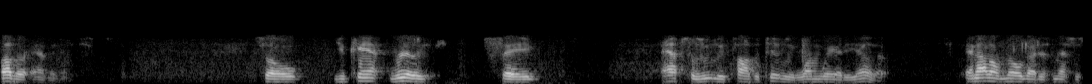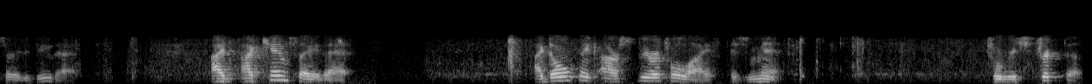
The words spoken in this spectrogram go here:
other evidence. So you can't really say absolutely positively one way or the other. And I don't know that it's necessary to do that. I I can say that I don't think our spiritual life is meant to restrict us.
